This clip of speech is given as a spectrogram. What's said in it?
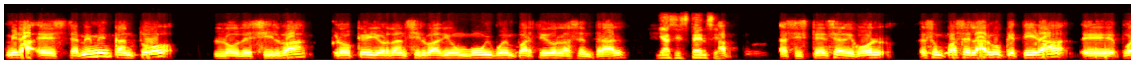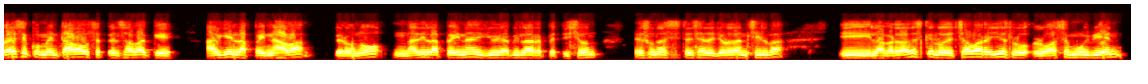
Mira, este, a mí me encantó lo de Silva. Creo que Jordan Silva dio un muy buen partido en la central. Y asistencia. A, asistencia de gol. Es un pase largo que tira. Eh, por ahí se comentaba o se pensaba que alguien la peinaba, pero no, nadie la peina y yo ya vi la repetición, es una asistencia de Jordan Silva y la verdad es que lo de Chava Reyes lo, lo hace muy bien,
